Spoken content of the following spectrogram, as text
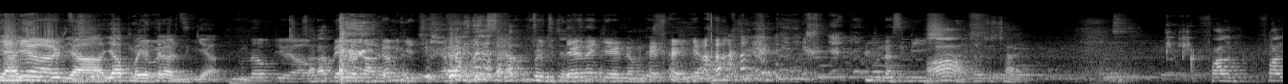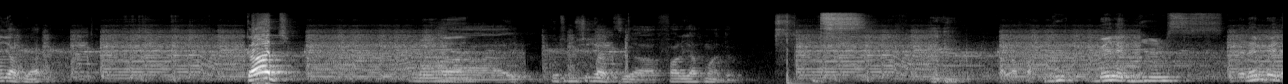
ya ya, artık. yapma yeter artık ya. Bu ne yapıyor ya? Sana- Benimle dalga mı geçiyor ya? Sana bu çocuk. Nereden geldi amına koyayım ya? bu nasıl bir iş? Aa çok güzel. Fal, fal yap ya. Kaç? Kötü bir şey yaptı ya. Fal yapmadı. Böyle gülüms... Neden böyle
